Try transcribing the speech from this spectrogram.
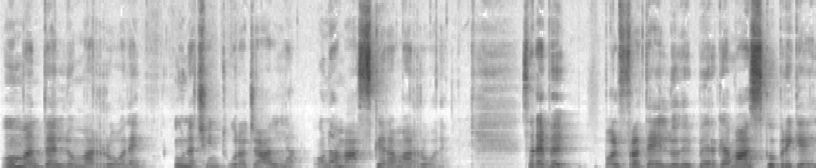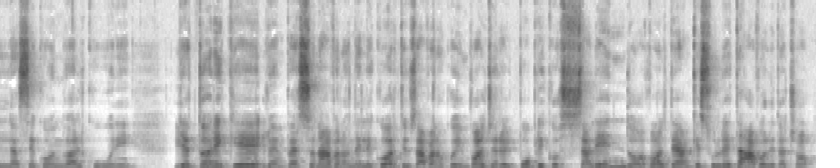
un mantello marrone, una cintura gialla, una maschera marrone. Sarebbe un po' il fratello del bergamasco Brighella, secondo alcuni. Gli attori che lo impersonavano nelle corti usavano coinvolgere il pubblico salendo a volte anche sulle tavole, da ciò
